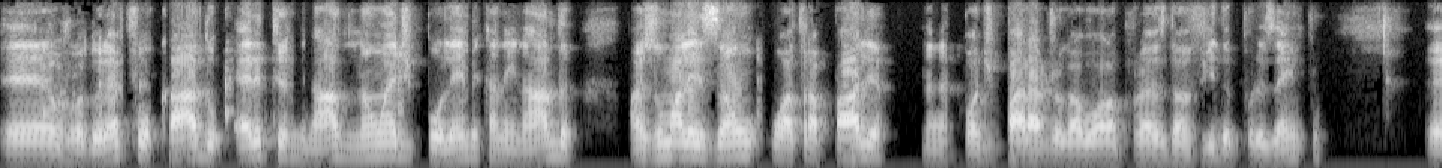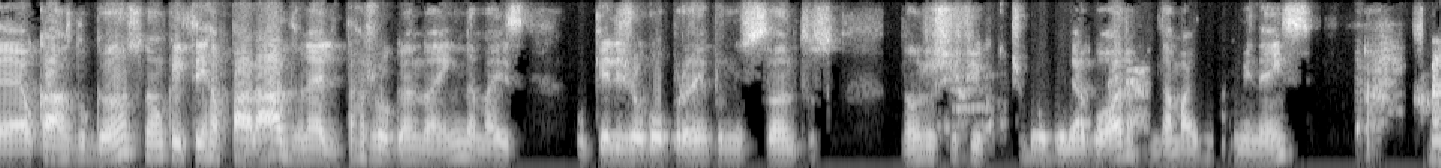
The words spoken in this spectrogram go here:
é, o jogador é focado, é determinado, não é de polêmica nem nada, mas uma lesão o atrapalha né? Pode parar de jogar bola pro resto da vida, por exemplo. É o caso do Ganso, não que ele tenha parado, né? Ele tá jogando ainda, mas o que ele jogou, por exemplo, no Santos não justifica o futebol dele agora, ainda mais no Fluminense. É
